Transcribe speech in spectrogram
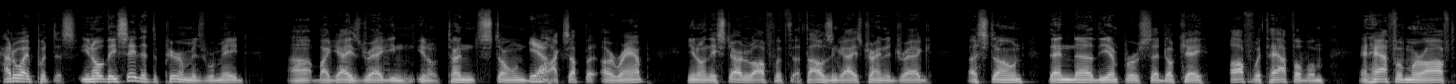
how do I put this? You know, they say that the pyramids were made uh, by guys dragging, you know, ton stone yeah. blocks up a, a, ramp. You know, and they started off with a thousand guys trying to drag a stone. Then uh, the emperor said, "Okay, off with half of them," and half of them are off,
